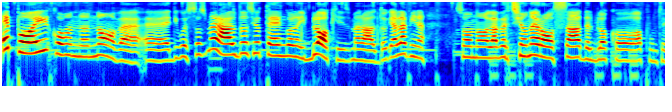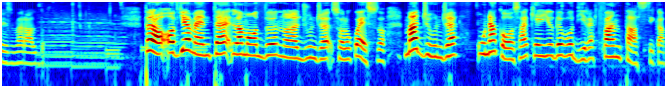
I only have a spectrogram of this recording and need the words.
e poi con 9 eh, di questo smeraldo si ottengono i blocchi di smeraldo, che alla fine sono la versione rossa del blocco appunto di smeraldo. Però ovviamente la mod non aggiunge solo questo, ma aggiunge una cosa che io devo dire fantastica.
